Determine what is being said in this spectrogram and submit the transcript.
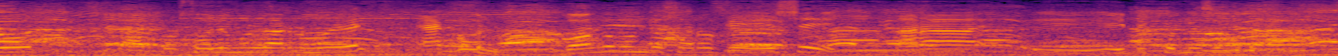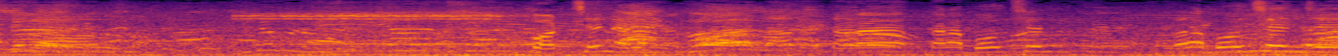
রোড, তারপর সলিমুল্লার হয়ে এখন বঙ্গবন্ধু সড়কে এসে তারা এই- বিক্ষোভ মিছিলটি তারা করছেন এবং তারা তারা বলছেন তারা বলছেন যে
